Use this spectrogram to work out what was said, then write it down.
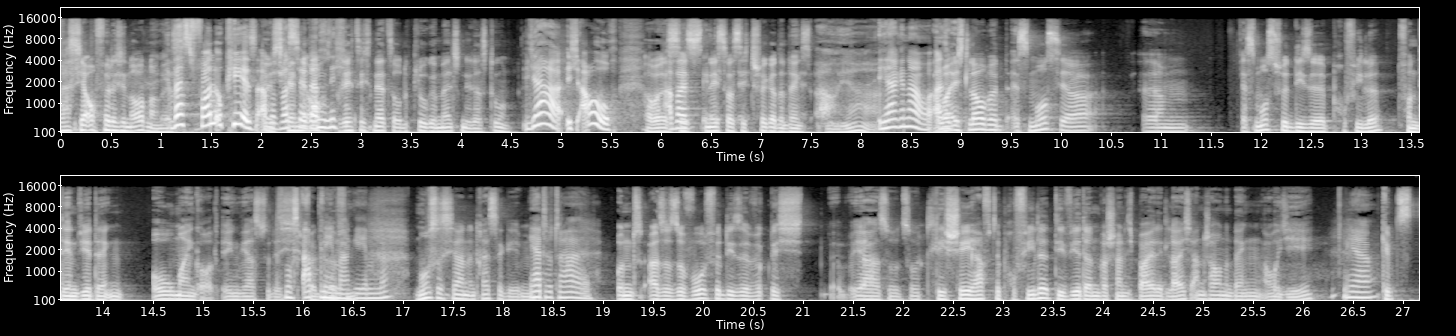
Was ja auch völlig in Ordnung ist. was voll okay ist, aber ich was ja dann auch nicht. richtig nette und kluge Menschen, die das tun. Ja, ich auch. Aber es Aber- ist nichts, was dich triggert und denkst, ah ja. Ja, genau. Also, Aber ich glaube, es muss ja, ähm, es muss für diese Profile, von denen wir denken, oh mein Gott, irgendwie hast du dich es muss Abnehmer geben, ne? muss es ja ein Interesse geben. Ja, total. Und also sowohl für diese wirklich, ja, so, so klischeehafte Profile, die wir dann wahrscheinlich beide gleich anschauen und denken, oh je, Ja. gibt's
